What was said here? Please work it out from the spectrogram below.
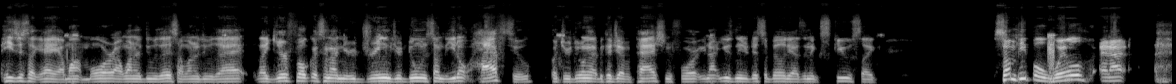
he's just like, hey, I want more, I want to do this, I want to do that. Like you're focusing on your dreams, you're doing something you don't have to, but you're doing that because you have a passion for it. You're not using your disability as an excuse. Like some people will, and I.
